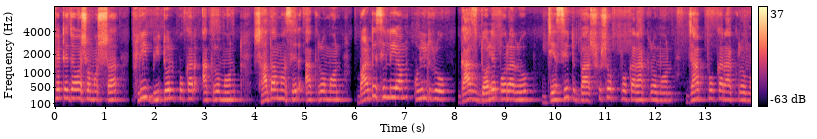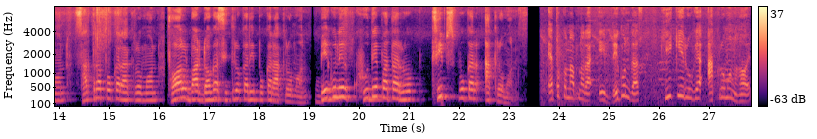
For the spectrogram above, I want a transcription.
ফেটে যাওয়া সমস্যা, ফ্লি বিটল পোকার আক্রমণ, সাদা মাছের আক্রমণ, বার্ডিসিলিয়াম উইল্ড রোগ, গাছ ডলে পড়া রোগ, জেসিড বা শোষক পোকার আক্রমণ জাপ পোকার আক্রমণ, সাতরা পোকার আক্রমণ, ফল বা ডগা ছিদ্রকারী পোকার আক্রমণ, বেগুনের খুদে পাতা রোগ, থ্রিপস পোকার আক্রমণ। এতক্ষণ আপনারা এই বেগুন গাছ কি কি রোগে আক্রমণ হয়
